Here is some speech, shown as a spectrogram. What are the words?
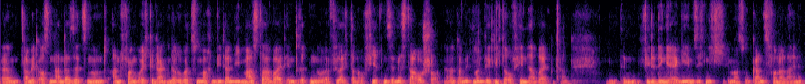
ähm, damit auseinandersetzen und anfangen, euch Gedanken darüber zu machen, wie dann die Masterarbeit im dritten oder vielleicht dann auch vierten Semester ausschaut, ne? damit man wirklich darauf hinarbeiten kann. Denn viele Dinge ergeben sich nicht immer so ganz von alleine.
